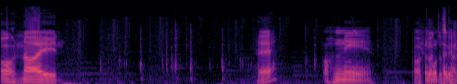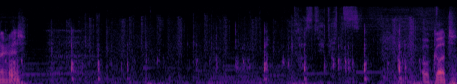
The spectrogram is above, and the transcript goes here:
Oh nein. Hä? Och nee. Oh Ich Gott, das kann ich nicht. Oh Gott.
